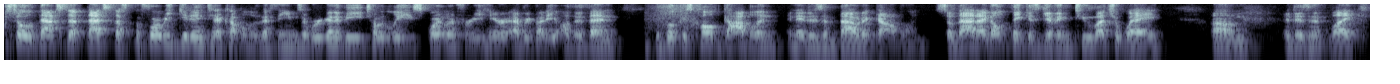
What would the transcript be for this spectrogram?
so that's the that's the before we get into a couple of the themes, and we're going to be totally spoiler free here, everybody. Other than the book is called Goblin, and it is about a goblin. So that I don't think is giving too much away. Um, it isn't like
